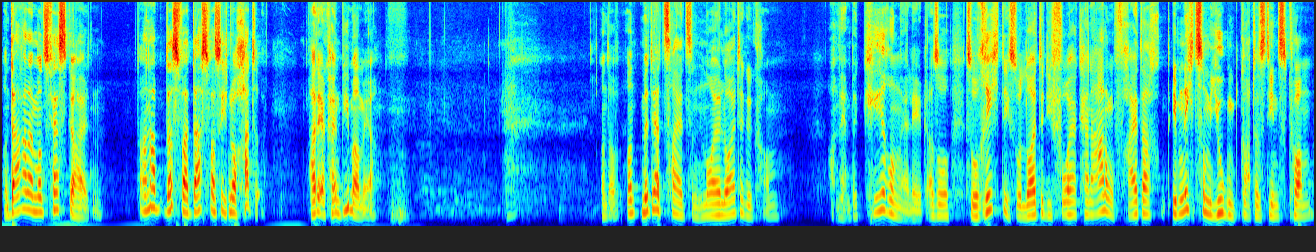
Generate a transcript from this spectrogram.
Und daran haben wir uns festgehalten. Das war das, was ich noch hatte hatte er keinen Beamer mehr. Und, und mit der Zeit sind neue Leute gekommen. Und wir haben Bekehrungen erlebt. Also so richtig, so Leute, die vorher, keine Ahnung, Freitag eben nicht zum Jugendgottesdienst kommen.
